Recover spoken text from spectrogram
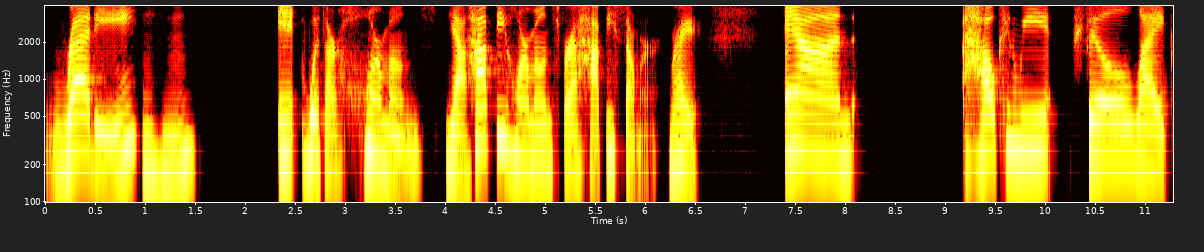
ready hmm in, with our hormones? Yeah. Happy hormones for a happy summer. Right. And how can we feel like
